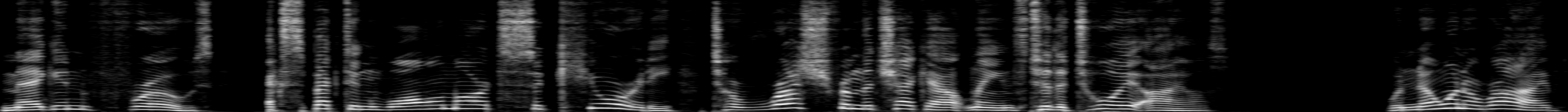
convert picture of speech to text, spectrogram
Megan froze, expecting Walmart's security to rush from the checkout lanes to the toy aisles. When no one arrived,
